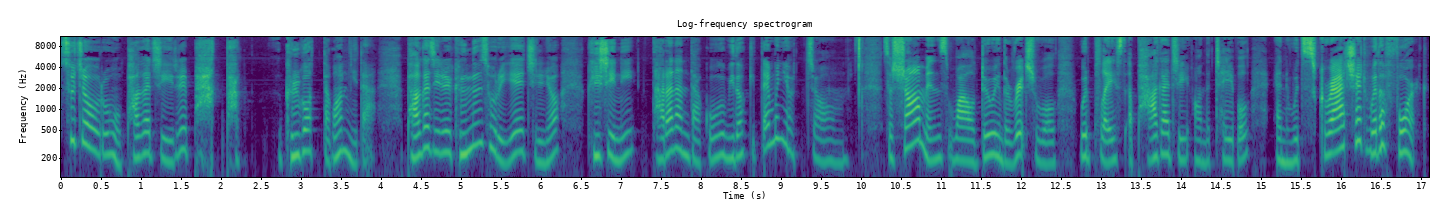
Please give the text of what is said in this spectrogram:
수저로 바가지를 팍팍 긁었다고 합니다. 바가지를 긁는 소리에 질려 귀신이 달아난다고 믿었기 때문이었죠. So shamans, while doing the ritual, would place a 바가지 on the table and would scratch it with a fork.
